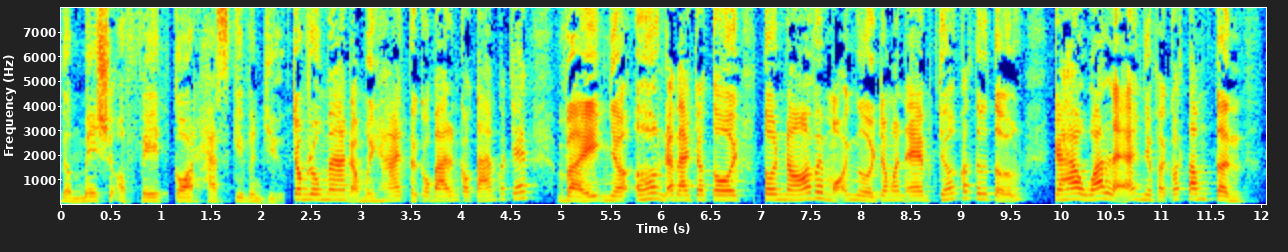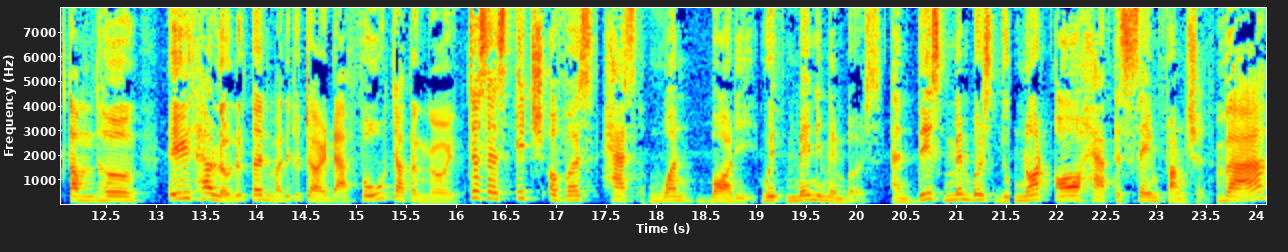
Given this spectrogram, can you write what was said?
the measure of faith God has given you. Trong Roma đoạn 12 từ câu 3 đến câu 8 có chép Vậy nhờ ơn đã ban cho tôi Tôi nói với mỗi người trong anh em chớ có tư tưởng cao quá lẽ nhưng phải có tâm tình tầm thường y theo lượng đức tin mà Đức Chúa Trời đã phú cho từng người. Just as each of us has one body with many members, and these members do not all have the same function. Và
